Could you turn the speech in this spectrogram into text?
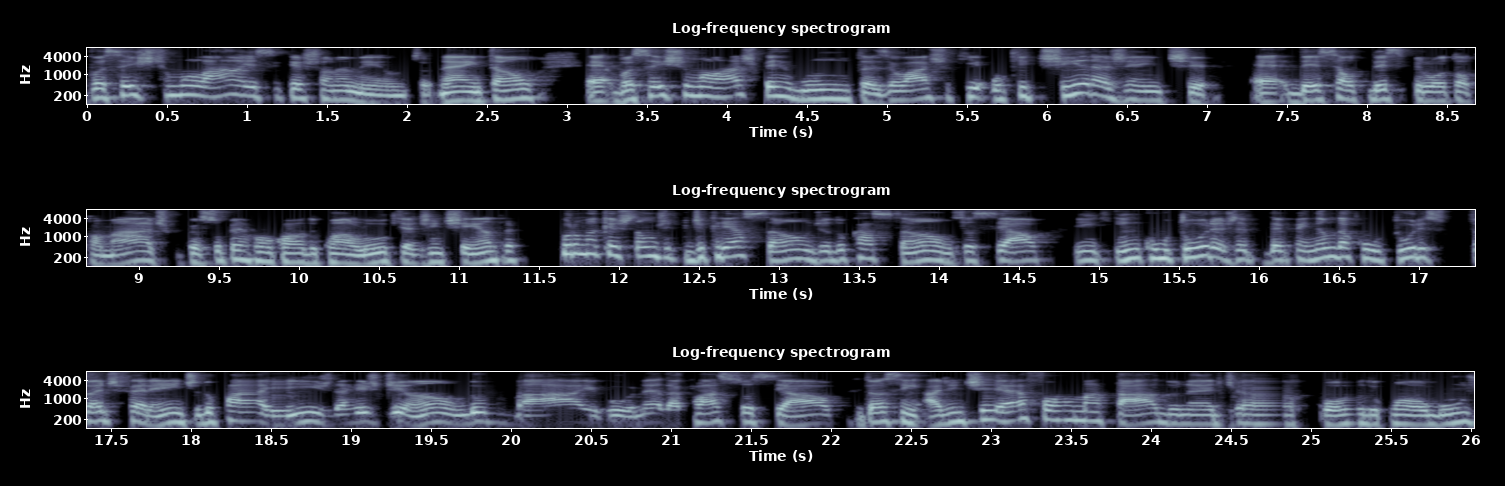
você estimular esse questionamento, né? Então, é, você estimular as perguntas. Eu acho que o que tira a gente é, desse, desse piloto automático, que eu super concordo com a Lu, que a gente entra por uma questão de, de criação, de educação social, em, em, culturas, dependendo da cultura, isso é diferente, do país, da região, do bairro, né, da classe social. Então, assim, a gente é formatado né, de acordo com alguns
